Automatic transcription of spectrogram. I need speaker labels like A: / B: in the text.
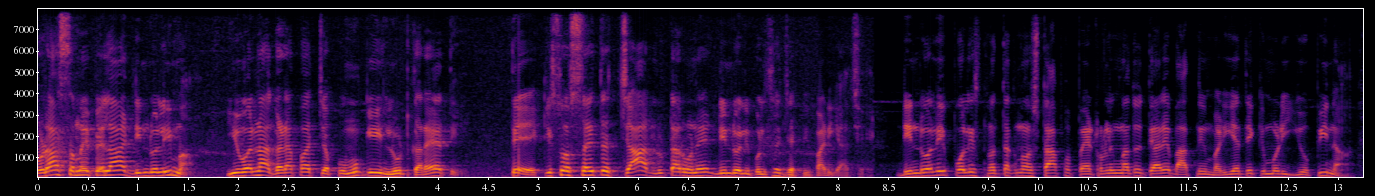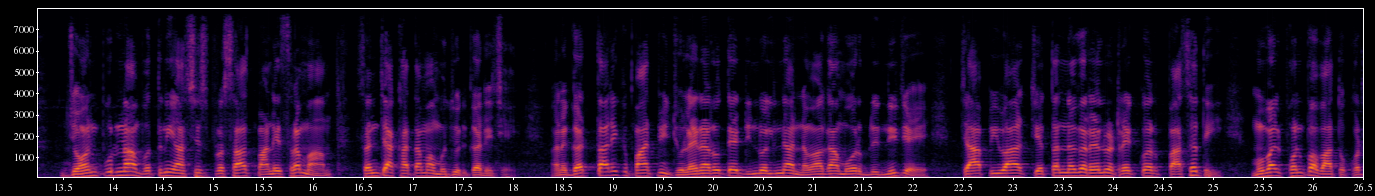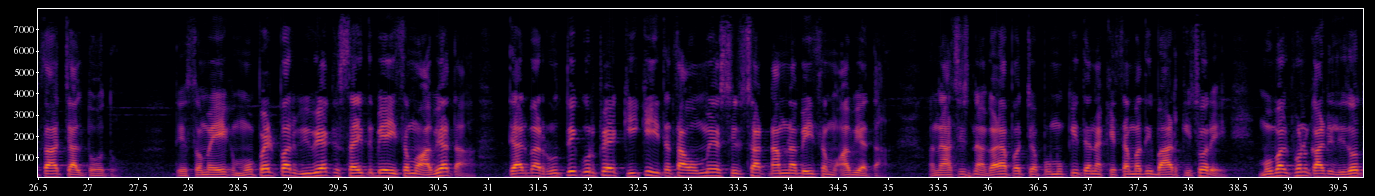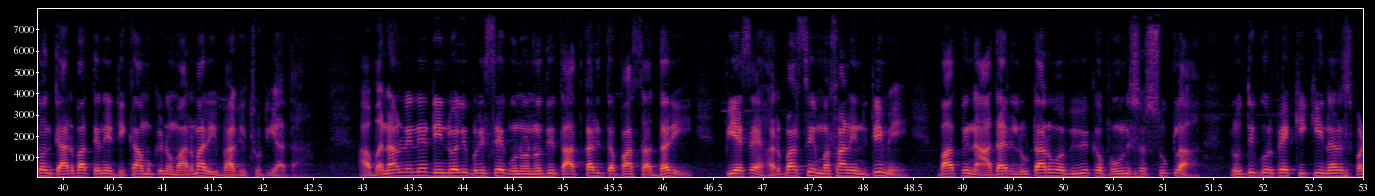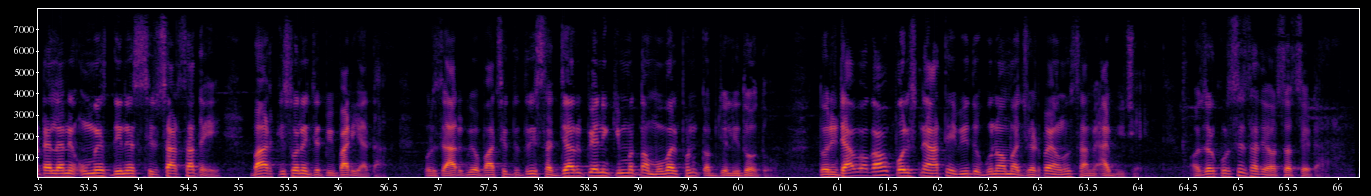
A: થોડા સમય પહેલાં ડિંડોલીમાં યુવાનના ગળા પર ચપ્પુ મૂકી લૂંટ કરાઈ હતી. તે કિશોર સહિત ચાર લૂંટારોને ડિંડોલી પોલીસે ઝડપી પાડ્યા છે. ડિંડોલી પોલીસ મથકનો સ્ટાફ પેટ્રોલિંગમાં હતો ત્યારે બાતમી મળી હતી કે મૂળ યુપીના જૌનપુરના વતની આશીષ પ્રસાદ પાંડેસરામાં સંચા ખાતામાં મજૂરી કરે છે અને ગત તારીખ પાંચમી જુલાઈના રોતે ડિંડોલીના નવાગામ ઓવરબ્રિજ નીચે ચા પીવા ચેતનનગર રેલવે ટ્રેક પર પાસેથી મોબાઈલ ફોન પર વાતો કરતા ચાલતો હતો. તે સમયે એક મોપેડ પર વિવેક સહિત બે ઈસમો આવ્યા હતા. ત્યારબાદ ઋતિક ઉર્ફે કીકી તથા ઉમેશ શિરસાટ નામના બે ઈસમો આવ્યા હતા. અને આશીષના ગળા પર ચપ્પુ મૂકી તેના ખિસ્સામાંથી બાળ કિશોરે મોબાઈલ ફોન કાઢી લીધો હતો અને ત્યારબાદ તેને ઢીકા મૂકીનો માર મારી ભાગી છૂટ્યા હતા. આ બનાવ લઈને ડિંડોલી પોલીસે ગુનો નોંધી તાત્કાલિક તપાસ હાથ ધરી પીએસઆઈ હરપાલસિંહ મસાણીની ટીમે બાતમીના આધારે લૂંટારુઓ વિવેક ભુવનેશ્વર શુક્લા ઋતિક ઉર્ફે કીકી નરેશ પટેલ અને ઉમેશ દિનેશ શિરસાટ સાથે બાળ કિશોરને ઝડપી પાડ્યા હતા. પોલીસે આરોપીઓ પાસેથી ત્રીસ હજાર રૂપિયાની કિંમતનો મોબાઈલ ફોન કબજે લીધો હતો. તો રીઢા અગાઉ પોલીસને હાથે વિવિધ ગુનાઓમાં ઝડપાયાનું સામે આવ્યું છે. અઝર કુર્સી સાથે હર્ષદ સેઠા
